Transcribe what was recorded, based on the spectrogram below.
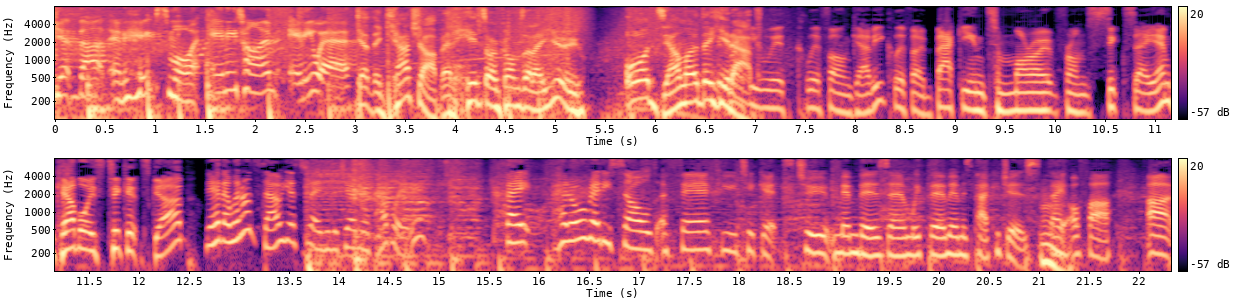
Get that and heaps more anytime, anywhere. Get the catch up at hit.com.au or download the Hit app. Breaky with Cliffo and Gabby. Cliffo back in tomorrow from 6 a.m. Cowboys tickets, Gab. Yeah, they went on sale yesterday to the general public. They had already sold a fair few tickets to members and with the members packages they offer uh,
